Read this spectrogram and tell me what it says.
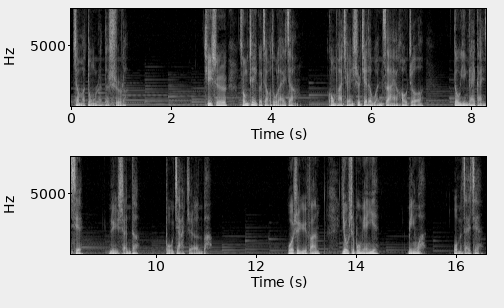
这么动人的诗了。其实从这个角度来讲，恐怕全世界的文字爱好者，都应该感谢女神的不嫁之恩吧。我是羽凡，又是不眠夜，明晚我们再见。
